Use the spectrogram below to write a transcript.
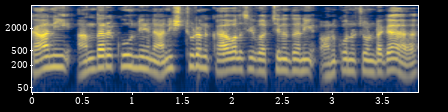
కాని అందరకూ నేను అనిష్టుడను కావలసి వచ్చినదని అనుకొనుచుండగా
